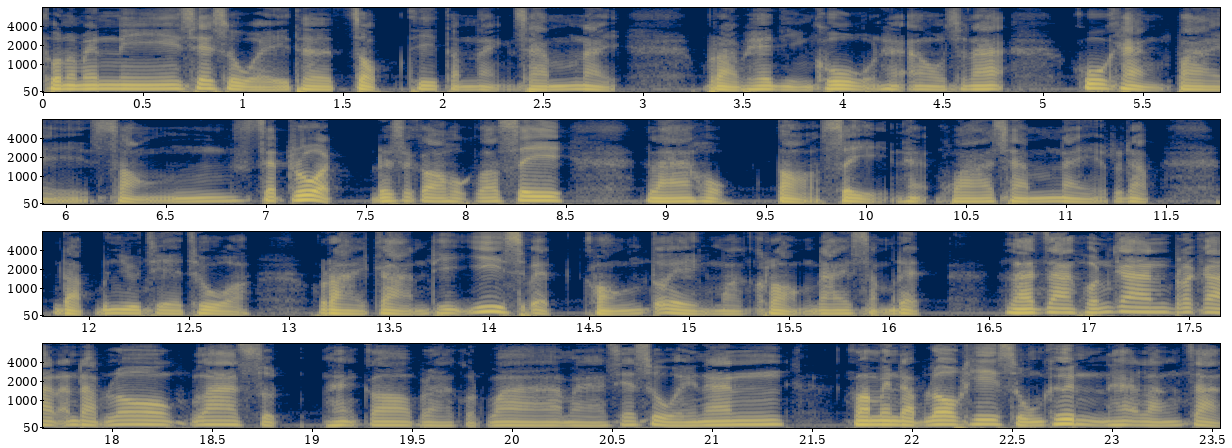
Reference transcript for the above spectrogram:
ทัวร์นาเมนต์นี้เซี่ยซูเหวยเธอจบที่ตำแหน่งแชมป์ในประเภทหญิงคู่นะเอาชนะคู่แข่งไป 2 เซตรวด ด้วยสกอร์ 6 ต่อ 4 และ 6 ต่อ4นะคว้าแชมป์ในระดับ WTA ทัวร์รายการที่ 21 ของตัวเองมาครองได้สำเร็จ หลังจากผลการประกาศอันดับโลกล่าสุดนะก็ปรากฏว่าแมาเชสวยนั้นก็เป็นอันดับโลกที่สูงขึ้นนะฮะหลังจาก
